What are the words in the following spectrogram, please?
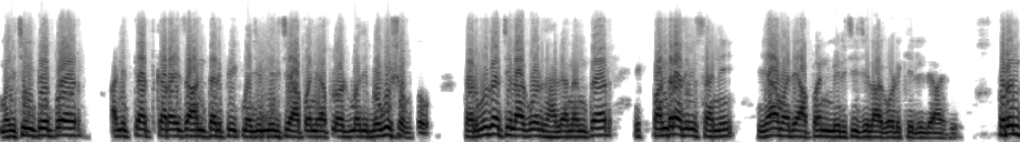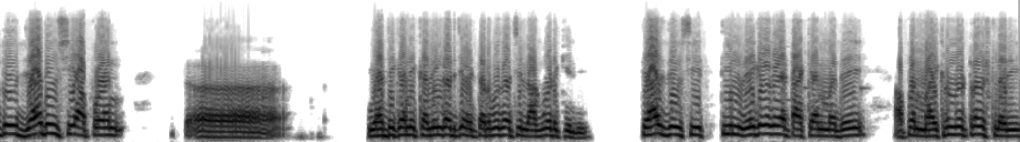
मल्चिंग पेपर आणि त्यात करायचं आंतरपीक म्हणजे मिरची आपण या प्लॉटमध्ये बघू शकतो. टरबुजाची लागवड झाल्यानंतर एक पंधरा दिवसांनी यामध्ये आपण मिरचीची लागवड केलेली आहे. परंतु ज्या दिवशी आपण अं, या ठिकाणी कलिंगडची टरबुजाची लागवड केली त्याच दिवशी तीन वेगवेगळ्या टाक्यांमध्ये आपण मायक्रोन्युट्रन स्लरी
